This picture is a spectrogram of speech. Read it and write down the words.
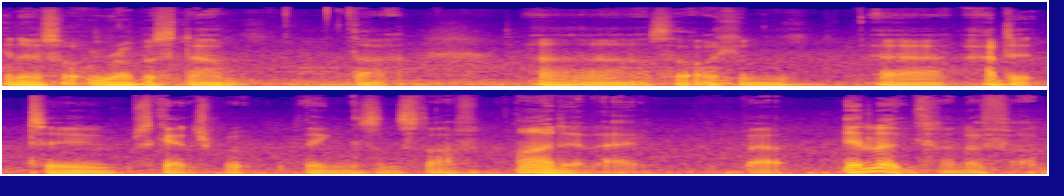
you know, sort of rubber stamp that uh, so that I can uh, add it to sketchbook things and stuff. I don't know, but it looked kind of fun.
